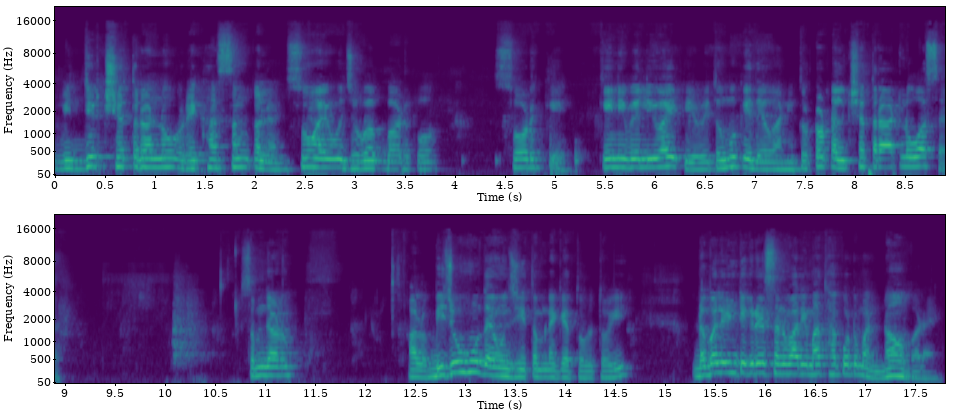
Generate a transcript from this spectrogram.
વિદ્યુત ક્ષેત્રનું રેખા સંકલન શું આવ્યું જવાબ બાળકો? સોળ કે. કેની વેલ્યુ આપી હોય તો મૂકી દેવાની. તો ટોટલ ક્ષેત્ર આટલું હશે. સમજાણું? હાલો, બીજું હું હું જી તમને કહેતો હતો એ ડબલ ઇન્ટિગ્રેશન વાળી માથાકૂટમાં ન ભણાય.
